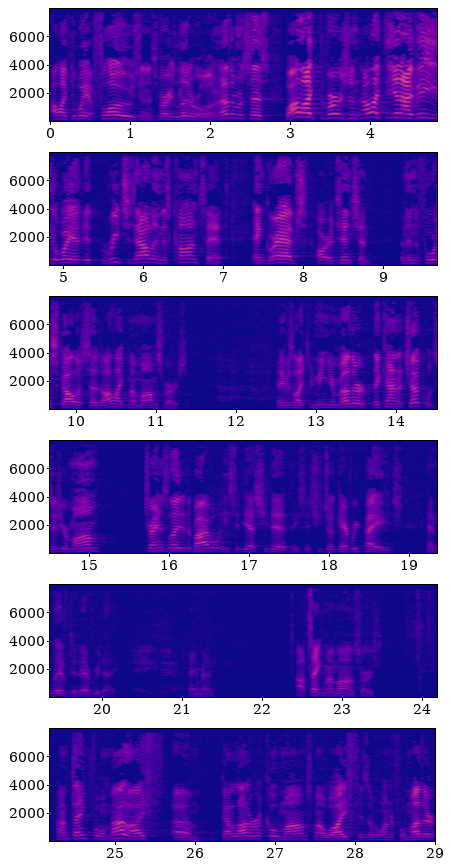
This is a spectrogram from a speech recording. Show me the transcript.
I like the way it flows and it's very literal. And another one says, Well, I like the version, I like the NIV, the way it, it reaches out in its content and grabs our attention. And then the fourth scholar said, I like my mom's version. And he was like, You mean your mother? They kind of chuckled, said, Your mom translated the Bible? He said, Yes, she did. He said, She took every page and lived it every day. Amen. I'll take my mom's version. I'm thankful in my life. Um, I've got a lot of really cool moms. My wife is a wonderful mother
